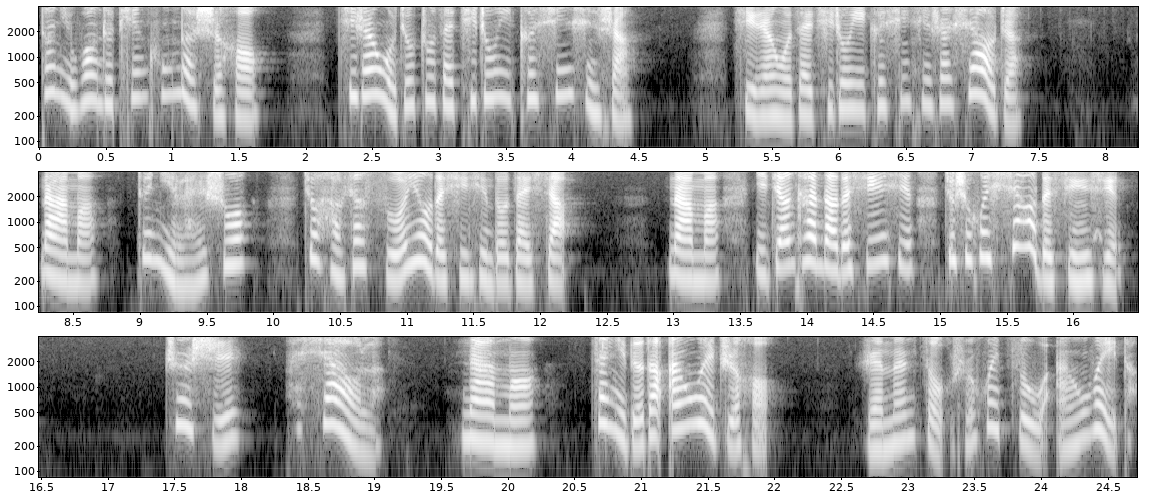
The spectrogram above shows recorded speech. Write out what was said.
当你望着天空的时候，既然我就住在其中一颗星星上，既然我在其中一颗星星上笑着，那么对你来说，就好像所有的星星都在笑。那么你将看到的星星就是会笑的星星。这时他笑了。那么，在你得到安慰之后，人们总是会自我安慰的，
